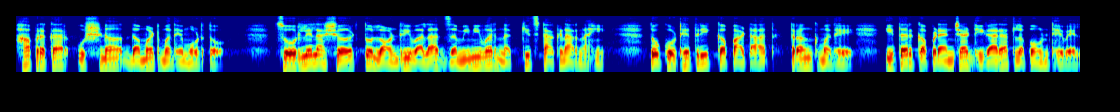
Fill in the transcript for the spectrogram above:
हा प्रकार उष्ण दमटमध्ये मोडतो. चोरलेला शर्ट तो लॉन्ड्रीवाला जमिनीवर नक्कीच टाकणार नाही. तो कोठेतरी कपाटात ट्रंकमध्ये इतर कपड्यांच्या ढिगाऱ्यात लपवून ठेवेल.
